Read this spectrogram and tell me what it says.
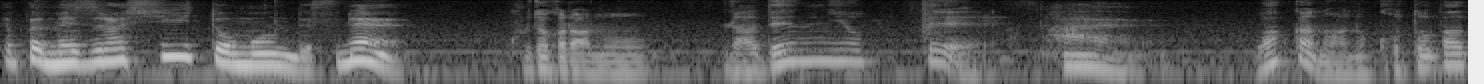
やっぱり珍しいと思うんですね。これだからあの螺鈿によってはい。和歌のあの言葉っ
